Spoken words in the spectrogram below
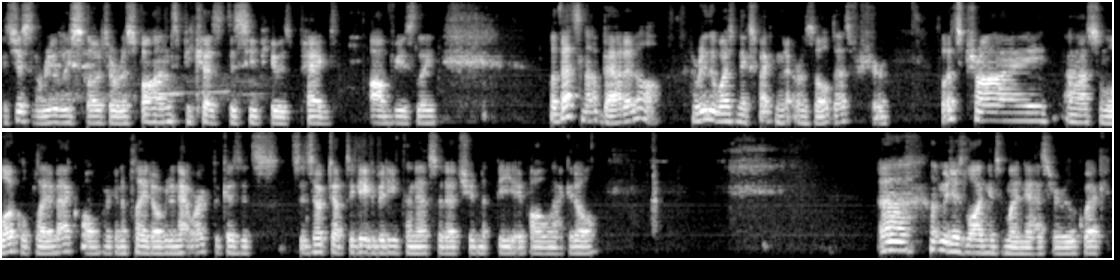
It's just really slow to respond because the CPU is pegged, obviously. But that's not bad at all. I really wasn't expecting that result, that's for sure. So let's try uh, some local playback. Well, we're going to play it over the network because it's, it's hooked up to gigabit ethernet, so that shouldn't be a bottleneck at all. Uh, let me just log into my NAS here real quick.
